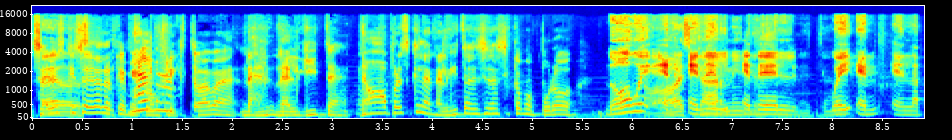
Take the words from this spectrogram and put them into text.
¿Sabes que eso era lo que me conflictuaba? Na- nalguita. No, pero es que la nalguita debe ser así como puro. No, güey, No, en, el, el, güey, en, en la,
